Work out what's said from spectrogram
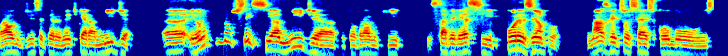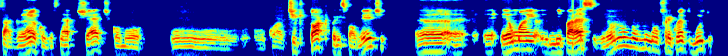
Braulio disse anteriormente, que era a mídia Uh, eu não, sei se a mídia, doutor Braulio, que estabelece, por exemplo, nas redes sociais como o Instagram, como o Snapchat, como o, TikTok, principalmente, uh, é uma, me parece, eu não, não, não frequento muito,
